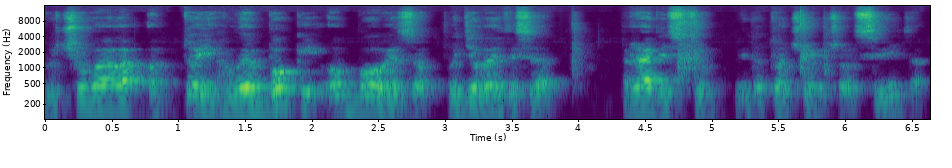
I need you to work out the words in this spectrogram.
відчувала от той глибокий обов'язок поділитися радістю від оточуючого світа,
